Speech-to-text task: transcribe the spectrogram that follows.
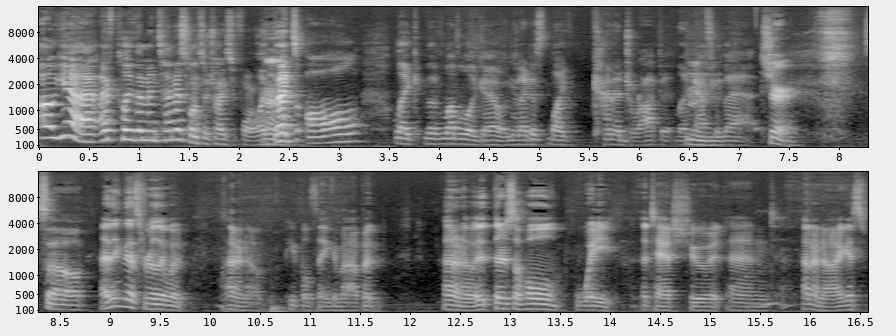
oh yeah, I've played them in tennis once or twice before. Like Huh. that's all like the level of go, and then I just like kind of drop it like Mm-hmm. after that. Sure. So I think that's really what I don't know people think about, but I don't know. It, there's a whole weight attached to it, and I don't know. I guess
